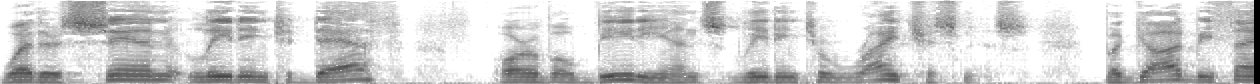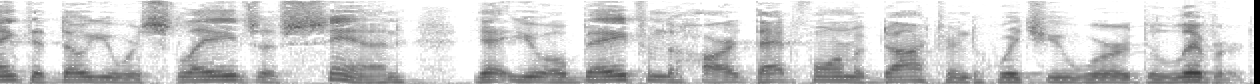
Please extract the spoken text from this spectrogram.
whether sin leading to death or of obedience leading to righteousness?" But God be thanked that though you were slaves of sin, yet you obeyed from the heart that form of doctrine to which you were delivered.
